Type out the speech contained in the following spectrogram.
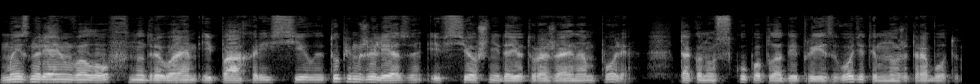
Мы изнуряем валов, надрываем и пахари силы, тупим железо, и все ж не дает урожая нам поле так оно скупо плоды производит и множит работу.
